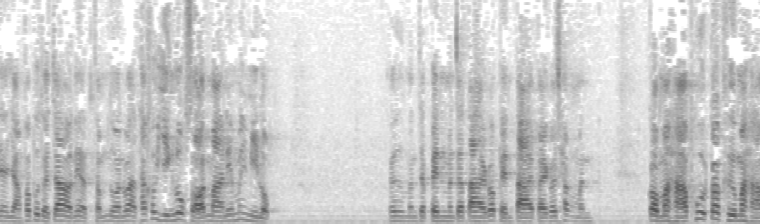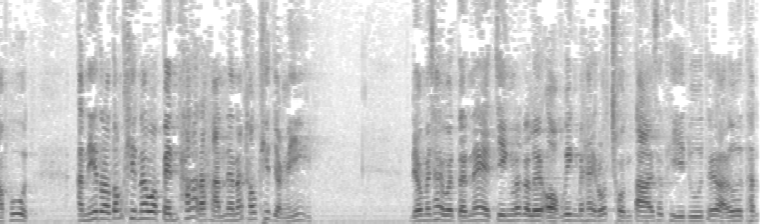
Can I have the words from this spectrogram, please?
เนี่ยอย่างพระพุทธเจ้าเนี่ยสำนวนว่าถ้าเขายิงลูกศรมาเนี่ยไม่มีหลบเออมันจะเป็นมันจะตายก็เป็นตายไปก็ช่างมัน ก็มหาพูดก็คือมหาพูด อันนี้เราต้องคิดนะว่าเป็นพระอรหันเนี่ยนะเขาคิดอย่างนี้ เดี๋ยวไม่ใช่ว่าแต่แน่จริงแล้วก็เลยออกวิ่งไปให้รถชนตายสักทีดูจะว่าเออท่าน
